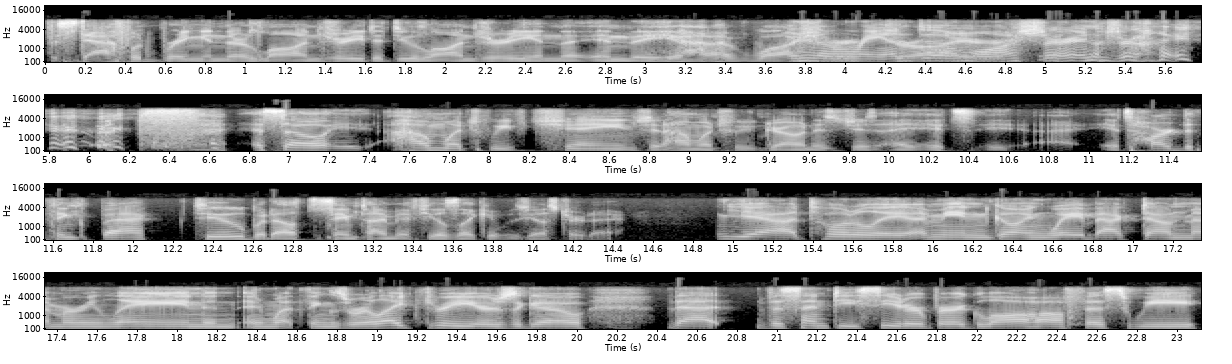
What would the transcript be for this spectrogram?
the staff would bring in their laundry to do laundry in the in the uh, washer, in the random dryer. washer and dryer. so how much we've changed and how much we've grown is just it's it, it's hard to think back to, but at the same time, it feels like it was yesterday. Yeah, totally. I mean, going way back down memory lane and, and what things were like three years ago, that Vicente Sederberg Law Office we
